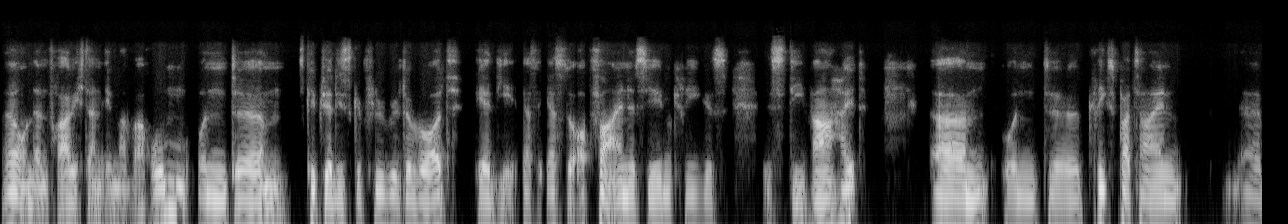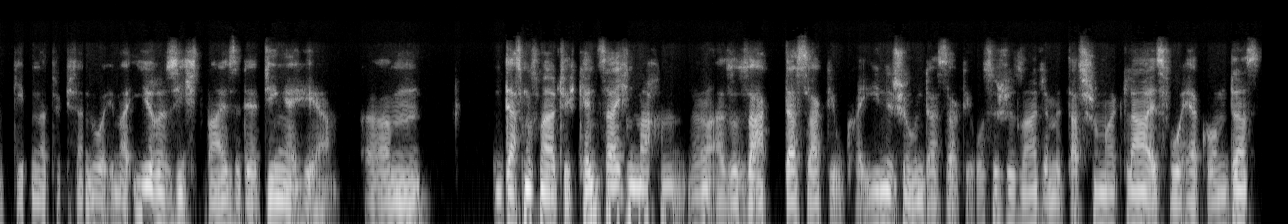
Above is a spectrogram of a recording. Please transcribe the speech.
Ja, und dann frage ich dann immer, warum. Und ähm, es gibt ja dieses geflügelte Wort, eher die, das erste Opfer eines jeden Krieges ist die Wahrheit. Ähm, und äh, Kriegsparteien äh, geben natürlich dann nur immer ihre Sichtweise der Dinge her. Ähm, das muss man natürlich Kennzeichen machen. Ne? Also sagt, das sagt die ukrainische und das sagt die russische Seite, damit das schon mal klar ist, woher kommt das.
